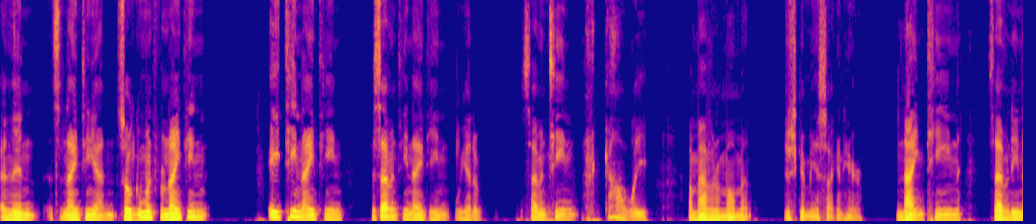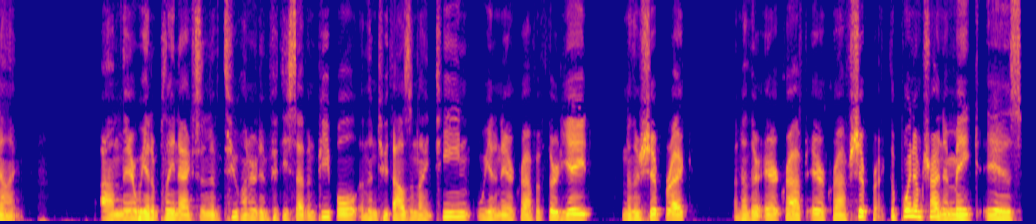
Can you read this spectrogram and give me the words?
and then it's 19. Yeah, so it went from 19, 1819 to 1719. We had a 17. Golly, I'm having a moment. Just give me a second here. 1979. Um, there we had a plane accident of 257 people, and then 2019 we had an aircraft of 38, another shipwreck, another aircraft, aircraft shipwreck. The point I'm trying to make is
